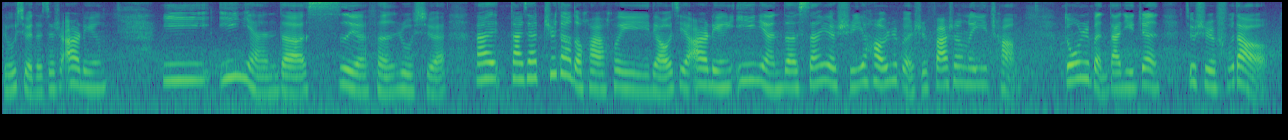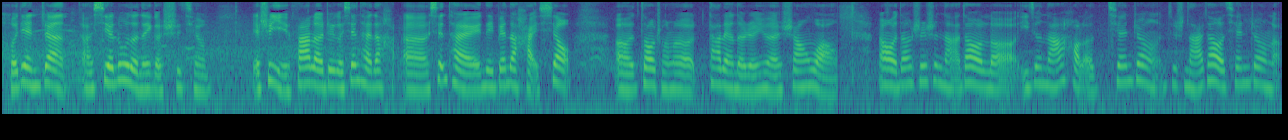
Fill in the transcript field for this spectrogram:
留学的，就是二零。一一年的四月份入学，大大家知道的话会了解，二零一一年的三月十一号，日本是发生了一场东日本大地震，就是福岛核电站啊泄露的那个事情，也是引发了这个仙台的海呃仙台那边的海啸，呃造成了大量的人员伤亡。然后我当时是拿到了，已经拿好了签证，就是拿到签证了，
